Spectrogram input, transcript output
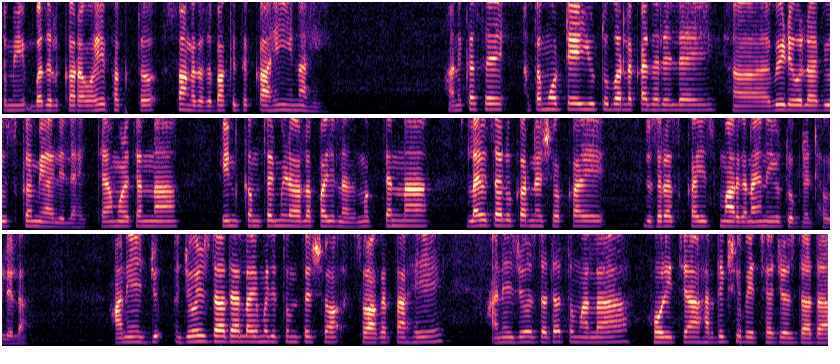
तुम्ही बदल करावा हे फक्त सांगत असं बाकीचं काहीही नाही. आणि कसं आहे आता मोठे यूट्यूबरला काय झालेलं आहे व्हिडिओला व्ह्यूज कमी आलेले आहेत. त्यामुळे त्यांना इन्कम तर मिळायला पाहिजे ना. मग त्यांना लाईव्ह चालू करण्याशिवाय काय दुसराच काहीच मार्ग नाही ना यूट्यूबने ठेवलेला. आणि जो जोश दादा लाईव्हमध्ये तुमचं स्वा स्वागत आहे. आणि जोश दादा तुम्हाला होळीच्या हार्दिक शुभेच्छा जोश दादा.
